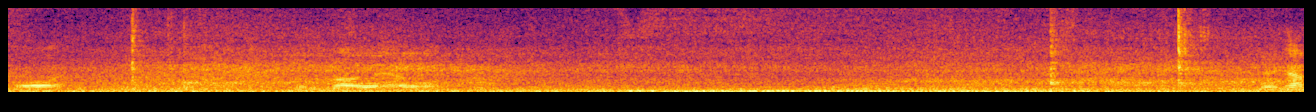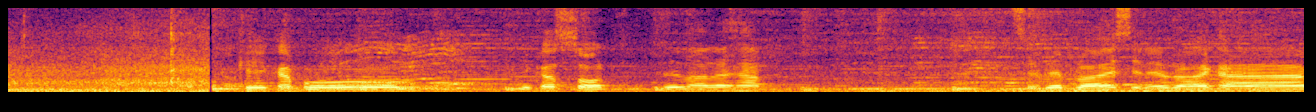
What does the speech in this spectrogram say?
โอ้ยเป็นกล้องเลยครับผมโอเคครับโอเคครับผมนี่ก็สดเรียบร้อยแล้วครับ เสร็จเรียบร้อยเสร็จเรียบร้อยครับ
